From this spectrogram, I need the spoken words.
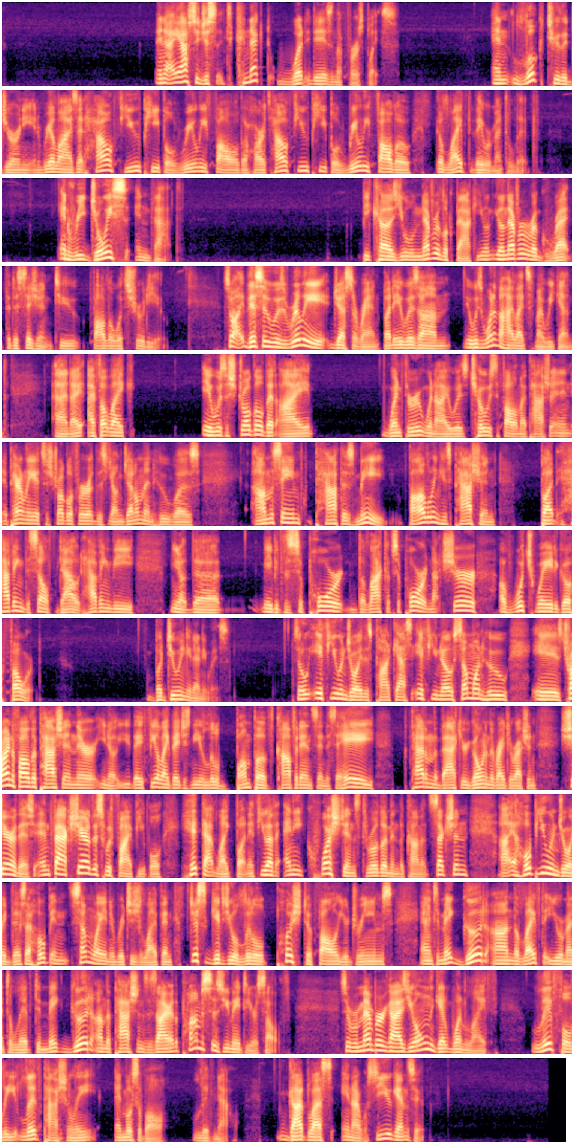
And I ask you just to connect what it is in the first place and look to the journey and realize that how few people really follow their hearts, how few people really follow the life that they were meant to live and rejoice in that because you will never look back. You'll, you'll never regret the decision to follow what's true to you. So this was really just a rant, but it was um it was one of the highlights of my weekend, and I, I felt like it was a struggle that I went through when I was chose to follow my passion, and apparently it's a struggle for this young gentleman who was on the same path as me, following his passion but having the self doubt, having the, you know, the maybe the support, the lack of support, not sure of which way to go forward, but doing it anyways. So if you enjoy this podcast, if you know someone who is trying to follow their passion, they're, you know, they feel like they just need a little bump of confidence and to say, hey, pat on the back, you're going in the right direction, share this. In fact, share this with five people. Hit that like button. If you have any questions, throw them in the comments section. I hope you enjoyed this. I hope in some way it enriches your life and just gives you a little push to follow your dreams and to make good on the life that you were meant to live, to make good on the passions, desire, the promises you made to yourself. So remember, guys, you only get one life. Live fully, live passionately, and most of all, live now. God bless, and I will see you again soon.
